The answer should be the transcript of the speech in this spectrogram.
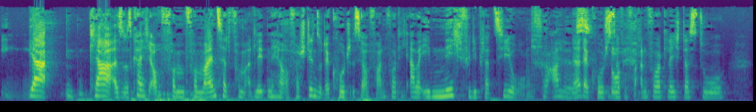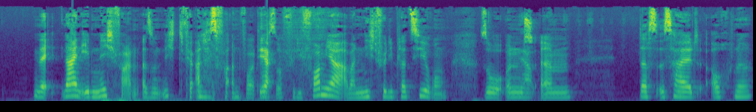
ja, klar, also das kann ich auch vom, vom Mindset, vom Athleten her auch verstehen. So, der Coach ist ja auch verantwortlich, aber eben nicht für die Platzierung. Für alles. Ja, der Coach so. ist dafür verantwortlich, dass du ne, nein, eben nicht also nicht für alles verantwortlich. Ja. So für die Form ja, aber nicht für die Platzierung. So, und ja. ähm, das ist halt auch ne,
